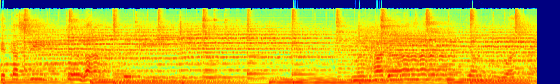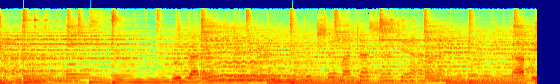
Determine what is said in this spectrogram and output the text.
Kekasih telah pergi menghadap yang kuasa. Bukan untuk semata saja tapi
